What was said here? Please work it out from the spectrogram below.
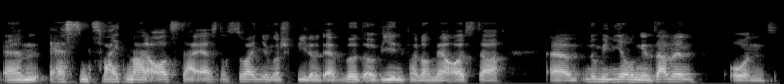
Ähm, er ist zum zweiten Mal All-Star, er ist noch so ein junger Spieler und er wird auf jeden Fall noch mehr All-Star-Nominierungen ähm, sammeln. Und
